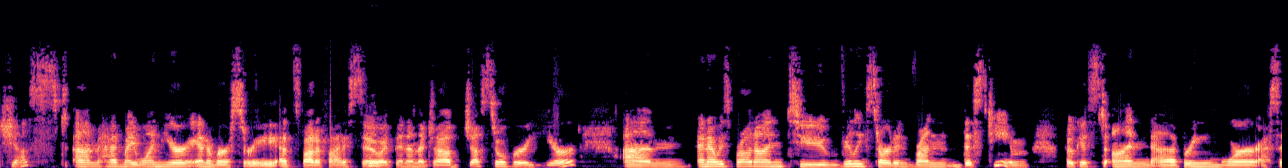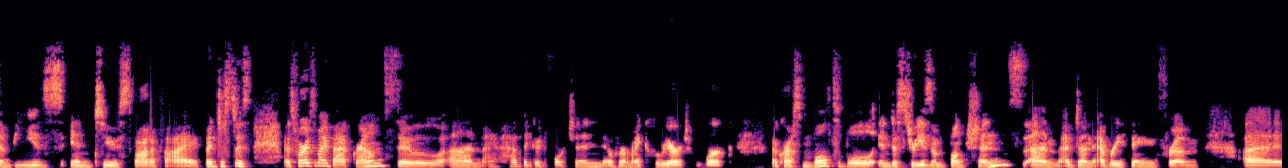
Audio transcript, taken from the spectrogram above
just um, had my one year anniversary at Spotify. So. I've been on the job just over a year. Um, and I was brought on to really start and run this team focused on uh, bringing more SMBs into Spotify. But just as, as far as my background, so um, I've had the good fortune over my career to work across multiple industries and functions. Um, I've done everything from uh,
